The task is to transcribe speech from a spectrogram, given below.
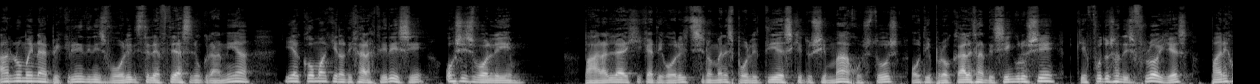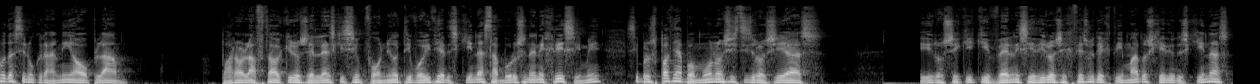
αρνούμενη να επικρίνει την εισβολή της τελευταίας στην Ουκρανία ή ακόμα και να τη χαρακτηρίσει ως εισβολή. Παράλληλα, έχει κατηγορήσει τις ΗΠΑ και τους συμμάχους τους ότι προκάλεσαν τη σύγκρουση και φούτωσαν τις φλόγες παρέχοντας στην Ουκρανία όπλα. Παρ' όλα αυτά, ο κ. Ζελένσκι συμφωνεί ότι η βοήθεια της Κίνας θα μπορούσε να είναι χρήσιμη στην προσπάθεια απομόνωσης της Ρωσίας. Η ρωσική κυβέρνηση δήλωσε χθες ότι εκτιμά το σχέδιο της Κίνας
